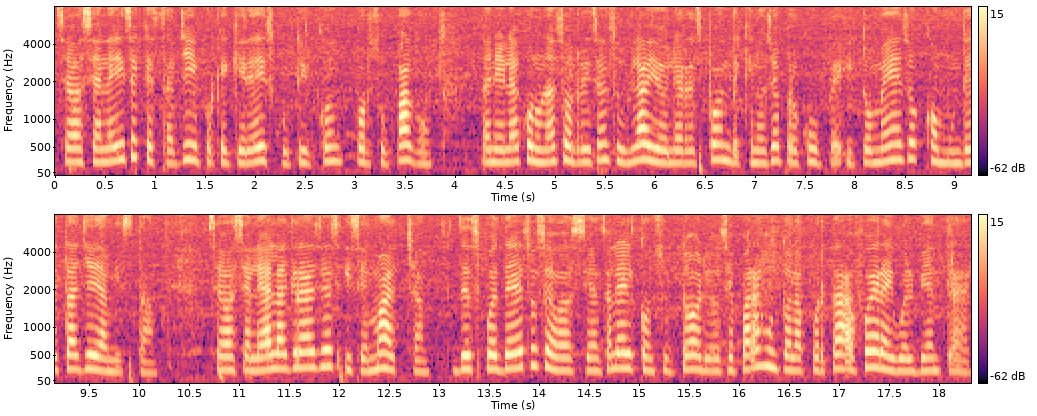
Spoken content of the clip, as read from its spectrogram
Sebastián le dice que está allí porque quiere discutir con, por su pago. Daniela con una sonrisa en sus labios le responde que no se preocupe y tome eso como un detalle de amistad. Sebastián le da las gracias y se marcha. Después de eso, Sebastián sale del consultorio, se para junto a la puerta de afuera y vuelve a entrar.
